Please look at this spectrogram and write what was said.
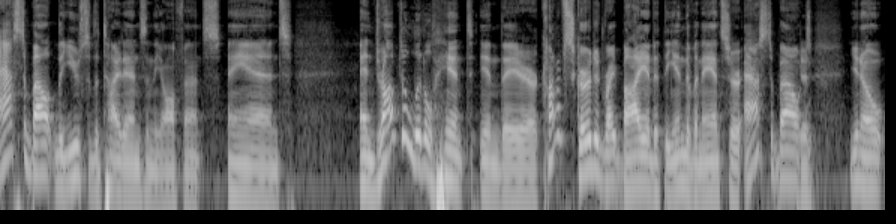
asked about the use of the tight ends in the offense and and dropped a little hint in there, kind of skirted right by it at the end of an answer. Asked about you know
